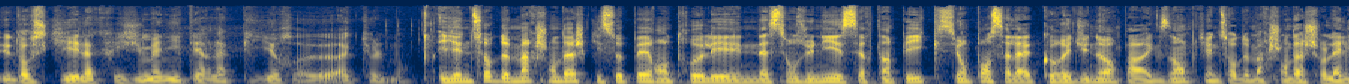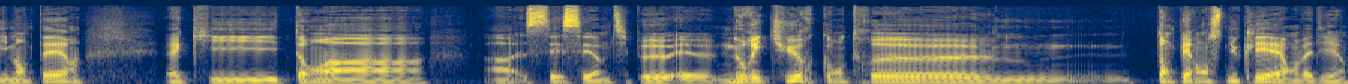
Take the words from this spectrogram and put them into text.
dans ce qui est la crise humanitaire la pire euh, actuellement. Il y a une sorte de marchandage qui s'opère entre les Nations Unies et certains pays. Si on pense à la Corée du Nord, par exemple, il y a une sorte de marchandage sur l'alimentaire qui tend à. À- c'est un petit peu euh, nourriture contre euh, tempérance nucléaire, on va dire.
